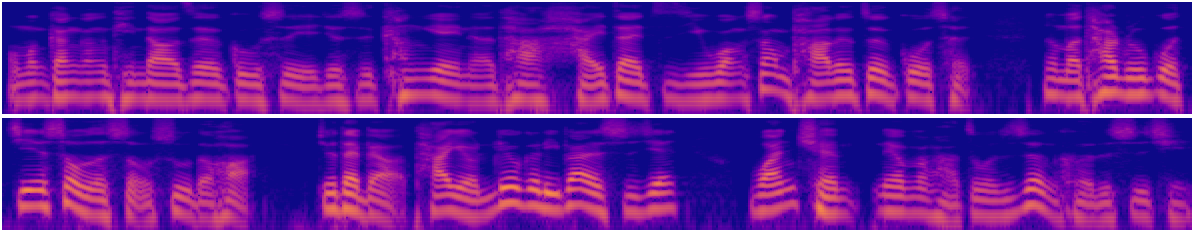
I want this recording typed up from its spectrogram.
我们刚刚听到这个故事，也就是康业呢他还在自己往上爬的这个过程。那么他如果接受了手术的话，就代表他有六个礼拜的时间。完全没有办法做任何的事情，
